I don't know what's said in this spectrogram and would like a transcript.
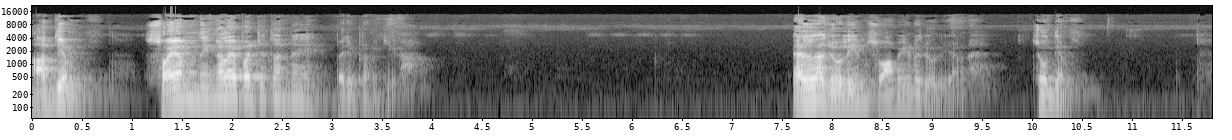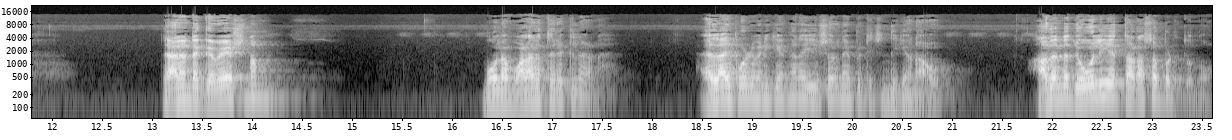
ആദ്യം സ്വയം നിങ്ങളെപ്പറ്റി തന്നെ പരിഭ്രമിക്കുക. എല്ലാ ജോലിയും സ്വാമിയുടെ ജോലിയാണ്. ചോദ്യം. ഞാൻ എന്റെ ഗവേഷണം മൂലം വളരെ തിരക്കിലാണ്. എല്ലായ്പ്പോഴും എനിക്ക് എങ്ങനെ ഈശ്വരനെ പറ്റി ചിന്തിക്കാനാവും? അതെന്റെ ജോലിയെ തടസ്സപ്പെടുത്തുന്നു.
